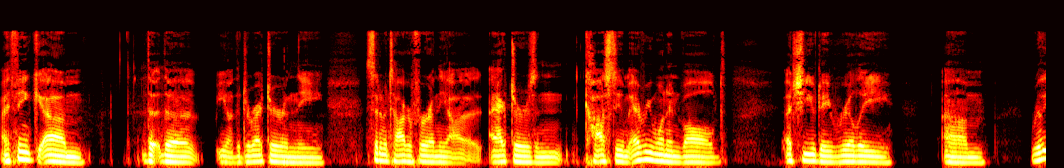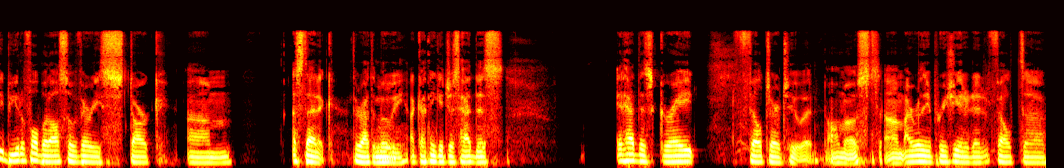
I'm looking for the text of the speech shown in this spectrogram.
I think um, the the you know the director and the cinematographer and the uh, actors and costume, everyone involved achieved a really um, really beautiful but also very stark um, aesthetic throughout the movie. Like I think it just had this it had this great filter to it almost. Um, I really appreciated it. It felt uh,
